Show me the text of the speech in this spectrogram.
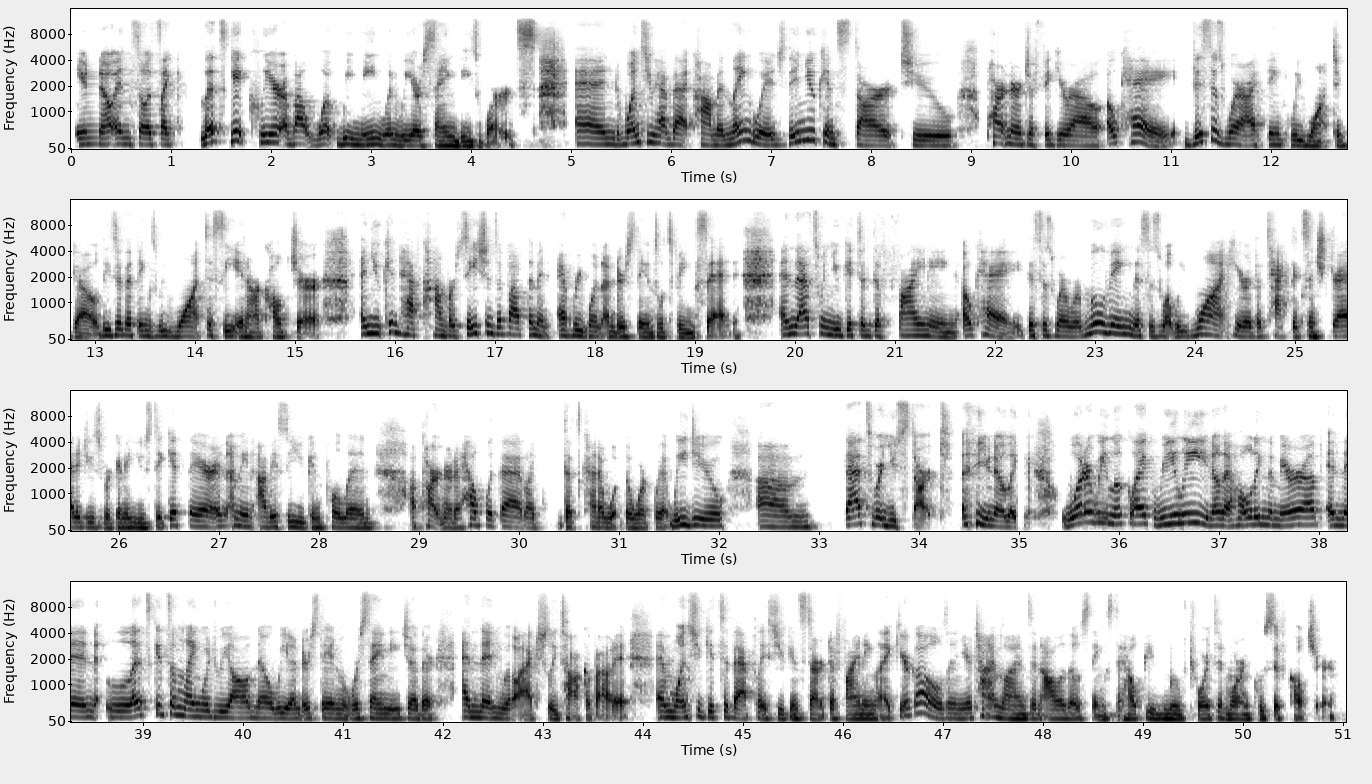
You know, and so it's like let's get clear about what we mean when we are saying these words. And once you have that common language, then you can start to partner to figure out okay, this is where I think we want to go. These are the things we want to see in our culture. And you can have conversations about them, and everyone understands what's being said. And that's when you get to defining okay, this is where we're moving. This is what we want. Here are the tactics and strategies we're going to use to get there. And I mean, obviously, you can pull in a partner to help with that. Like, that's kind of what the work that we do um, that's where you start. You know like what do we look like really? You know that holding the mirror up and then let's get some language we all know we understand what we're saying to each other and then we'll actually talk about it. And once you get to that place you can start defining like your goals and your timelines and all of those things to help you move towards a more inclusive culture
